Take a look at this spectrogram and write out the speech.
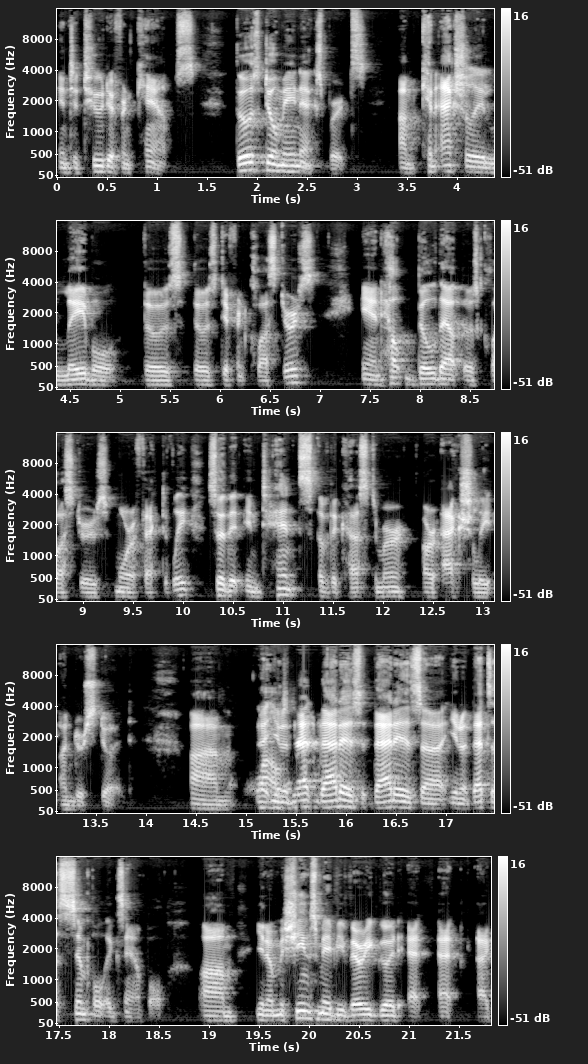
into two different camps, those domain experts um, can actually label those, those different clusters and help build out those clusters more effectively so that intents of the customer are actually understood. Um, wow. You know that that is that is uh, you know that's a simple example. Um, you know, machines may be very good at, at, at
